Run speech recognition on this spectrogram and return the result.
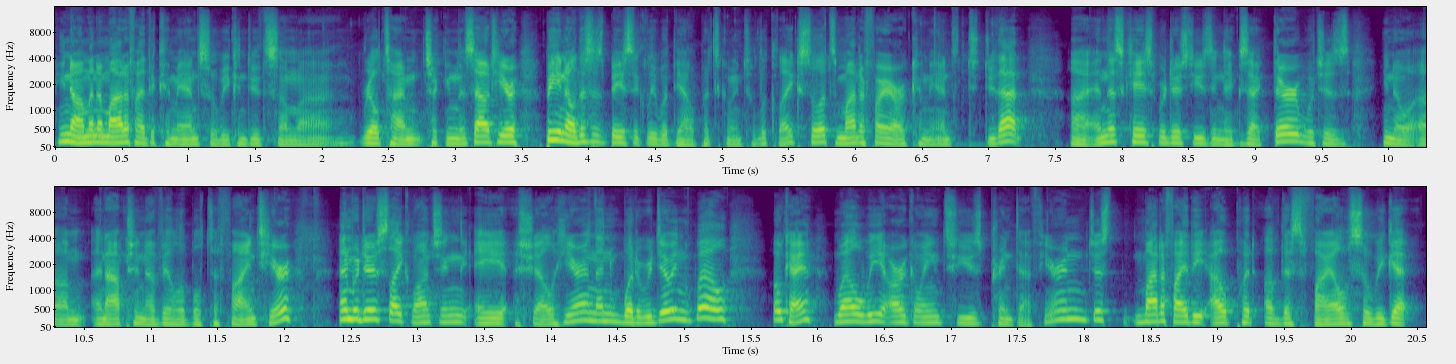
you know, I'm going to modify the command so we can do some uh, real-time checking this out here. But, you know, this is basically what the output's going to look like. So let's modify our command to do that. Uh, in this case, we're just using exec there, which is, you know, um, an option available to find here. And we're just like launching a shell here. And then what are we doing? Well, okay, well, we are going to use printf here and just modify the output of this file so we get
